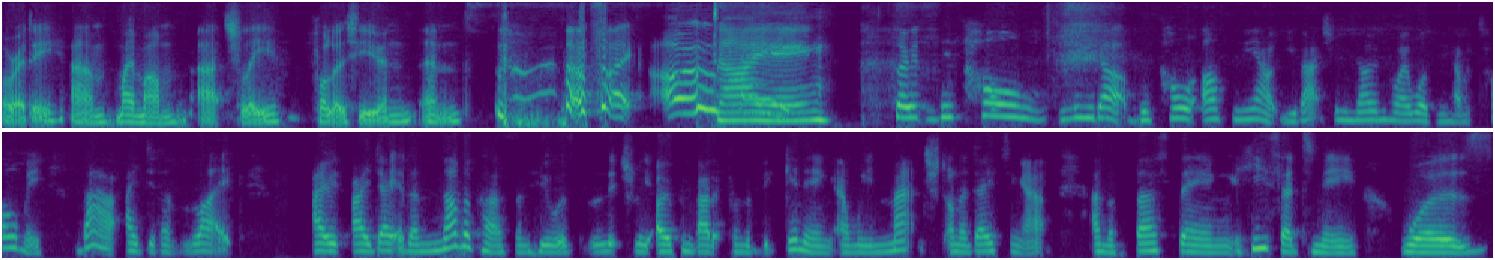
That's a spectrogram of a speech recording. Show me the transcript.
already. Um, my mum actually follows you, and and I was like, oh, dying. So this whole lead up, this whole asking me out, you've actually known who I was and you haven't told me. That I didn't like. I, I dated another person who was literally open about it from the beginning, and we matched on a dating app. And the first thing he said to me was,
